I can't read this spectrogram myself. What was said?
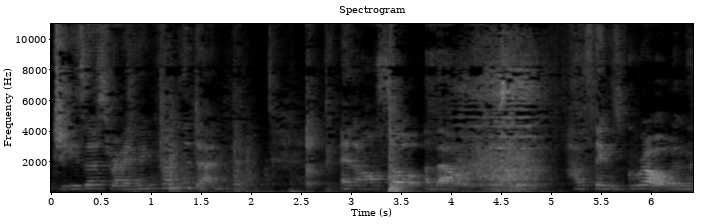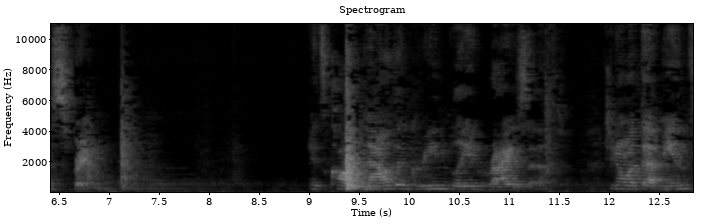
Jesus rising from the dead and also about how things grow in the spring. It's called Now the Green Blade Riseth. Do you know what that means?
